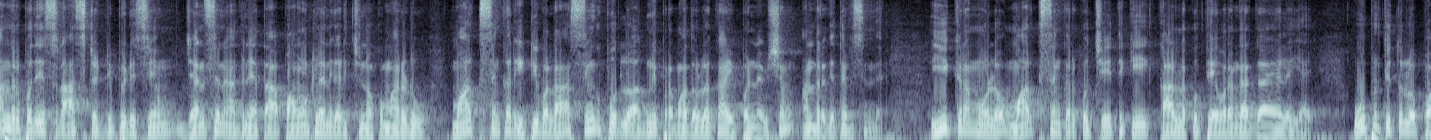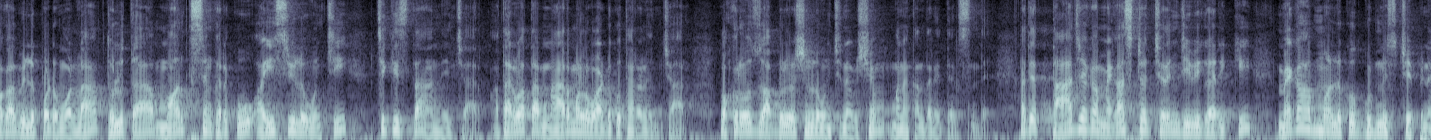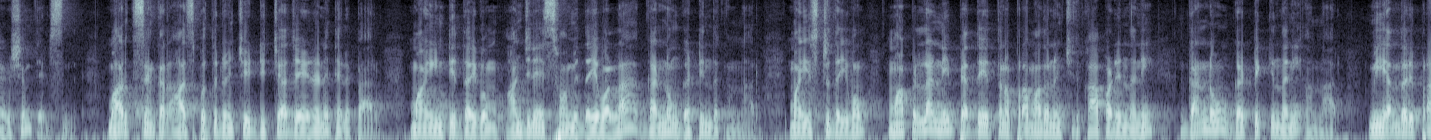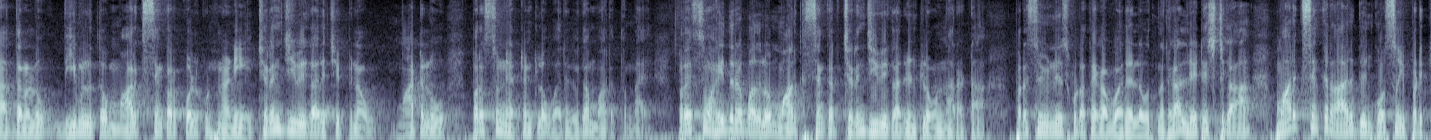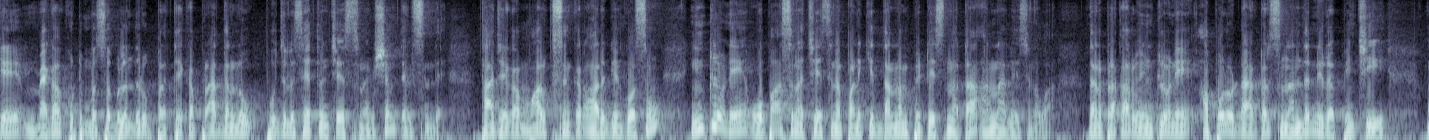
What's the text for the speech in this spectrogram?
ఆంధ్రప్రదేశ్ రాష్ట్ర deputy CM Janasena అధినేత పవన్ కళ్యాణ్ గారి చిన్న కుమారుడు మార్క్ శంకర్ ఇటీవల సింగపూర్లో అగ్ని ప్రమాదంలో గాయపడిన విషయం అందరికీ తెలిసిందే. ఈ క్రమంలో మార్క్ శంకర్కు చేతికి కాళ్ళకు తీవ్రంగా గాయాలయ్యాయి. ఊపిరితిత్తుల్లో పొగ వెళ్ళిపోవడం వల్ల తొలుత మార్క్ శంకర్కు ఐసీయూలో ఉంచి చికిత్స అందించారు. ఆ తర్వాత నార్మల్ వార్డుకు తరలించారు. ఒకరోజు అబ్జర్వేషన్లో ఉంచిన విషయం మనకందరికీ తెలిసిందే. అయితే తాజాగా మెగాస్టార్ చిరంజీవి గారికి మెగా అభిమానులకు గుడ్ న్యూస్ చెప్పిన విషయం తెలిసిందే. మార్క్ శంకర్ ఆసుపత్రి నుంచి డిశ్చార్జ్ అయ్యాడని తెలిపారు. మా ఇంటి దైవం ఆంజనేయ స్వామి దయ వల్ల గండం గట్టిందకన్నారు మా ఇష్ట దైవం మా పిల్లల్ని పెద్ద ఎత్తున ప్రమాదం నుంచి కాపాడిందని గండం గట్టెక్కిందని అన్నారు. మీ అందరి ప్రార్థనలు దీవులతో మార్క్ శంకర్ కోలుకుంటున్నానని చిరంజీవి గారు చెప్పిన మాటలు ప్రస్తుతం నెట్టంట్లో వైరల్గా మారుతున్నాయి. ప్రస్తుతం హైదరాబాద్లో మార్క్ శంకర్ చిరంజీవి గారి ఇంట్లో ఉన్నారట. ప్రస్తుతం న్యూస్ కూడా తెగ వైరల్ అవుతుందటగా లేటెస్ట్గా మార్క్ శంకర్ ఆరోగ్యం కోసం ఇప్పటికే మెగా కుటుంబ సభ్యులందరూ ప్రత్యేక ప్రార్థనలు పూజలు సైతం చేస్తున్న విషయం తెలిసిందే. తాజాగా మార్క్ శంకర్ ఆరోగ్యం కోసం ఇంట్లోనే ఉపాసన చేసిన పనికి దండం పెట్టేసిందట అన్నా లేచినవా. దాని ప్రకారం ఇంట్లోనే అపోలో డాక్టర్స్ని అందరినీ రప్పించి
